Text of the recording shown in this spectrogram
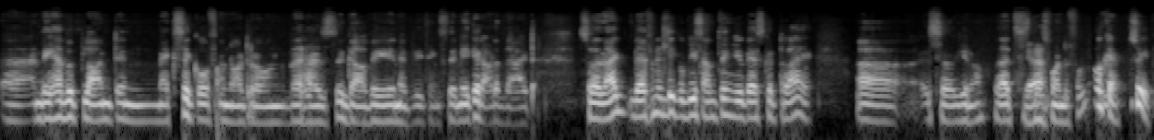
uh, and they have a plant in Mexico, if I'm not wrong, that has agave and everything. So they make it out of that. So that definitely could be something you guys could try. Uh, so you know, that's Yeah. that's wonderful. Okay, sweet.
